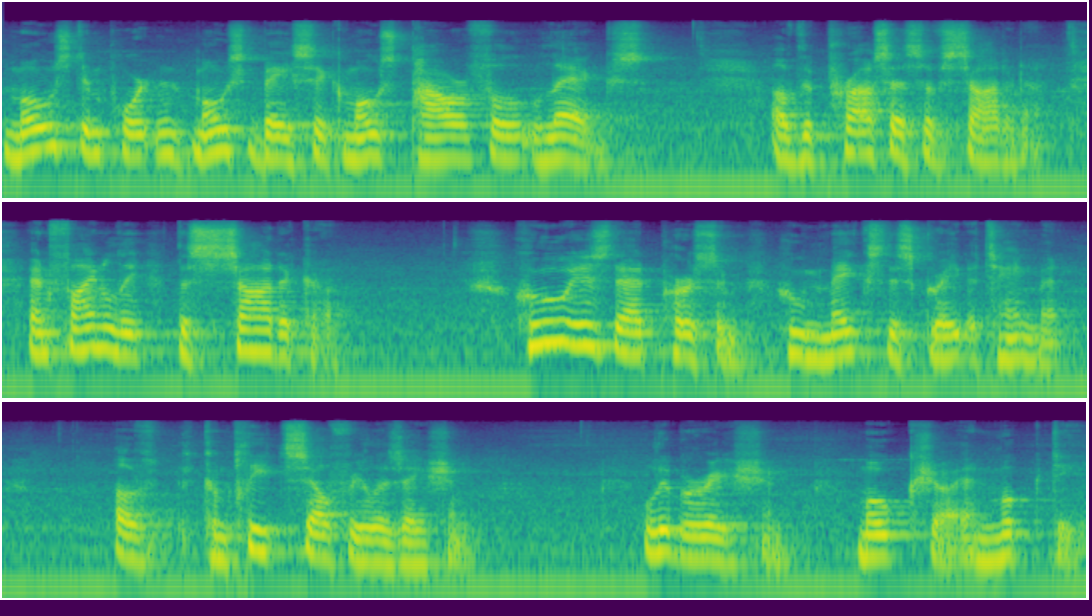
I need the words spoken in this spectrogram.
most important, most basic, most powerful legs of the process of sadhana. And finally, the sadhaka. Who is that person who makes this great attainment of complete self-realization, liberation, moksha, and mukti?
